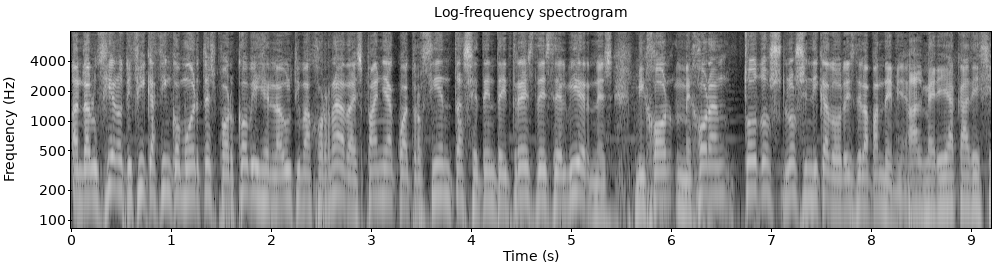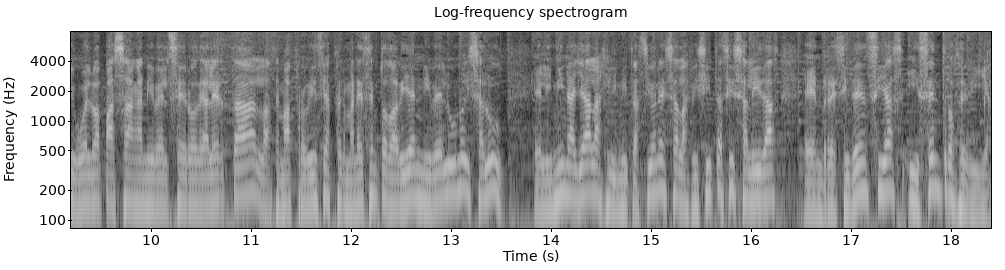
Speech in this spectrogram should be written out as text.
Andalucía notifica cinco muertes por COVID en la última jornada. España 473 desde el viernes. Mejor, mejoran todos los indicadores de la pandemia. Almería, Cádiz y Huelva pasan a nivel cero de alerta. Las demás provincias permanecen todavía en nivel 1 y salud. Elimina ya las limitaciones a las visitas y salidas en residencias y centros de día.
